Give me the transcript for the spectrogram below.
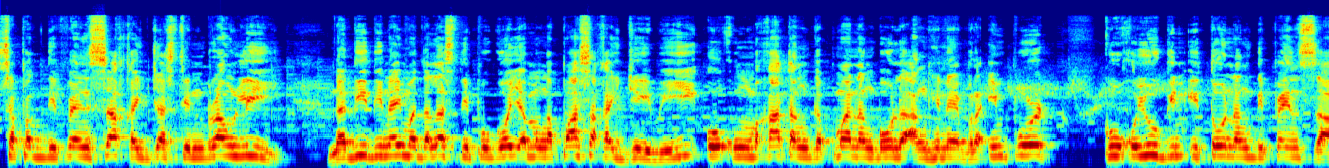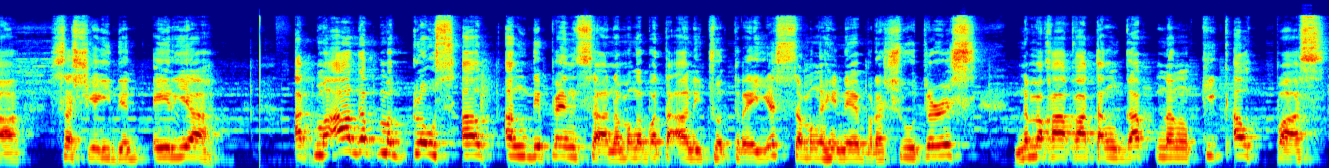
sa pagdepensa kay Justin Brownlee. Nadidinay madalas ni Pugoy ang mga pasa kay JB o kung makatanggap man ng bola ang Hinebra import, kukuyugin ito ng depensa sa shaded area. At maagap mag-close out ang depensa ng mga bataan ni Chot Reyes sa mga Hinebra shooters na makakatanggap ng kick-out pass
